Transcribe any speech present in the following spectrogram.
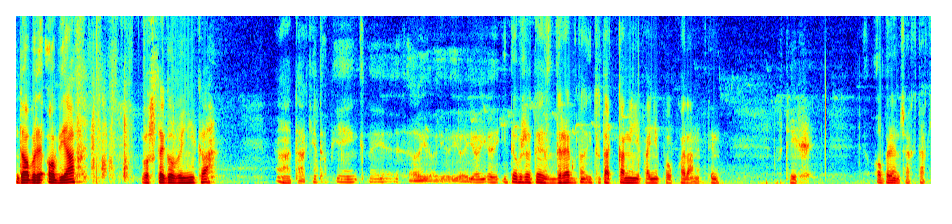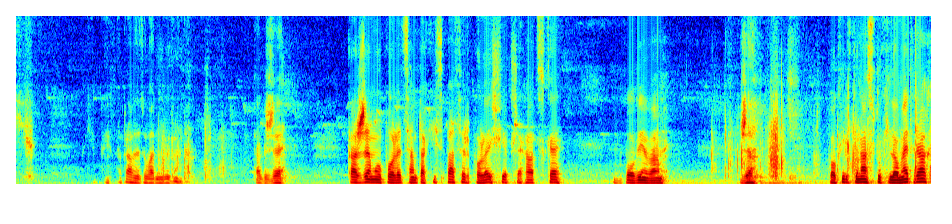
dobry objaw, bo z tego wynika. A takie to piękne jest. Oj, oj, oj, oj, oj. I dobrze to jest drewno i tu tak kamienie fajnie poukładane w tym, w tych obręczach takich. Naprawdę to ładnie wygląda. Także każdemu polecam taki spacer po lesie, przechadzkę. Powiem Wam, że po kilkunastu kilometrach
